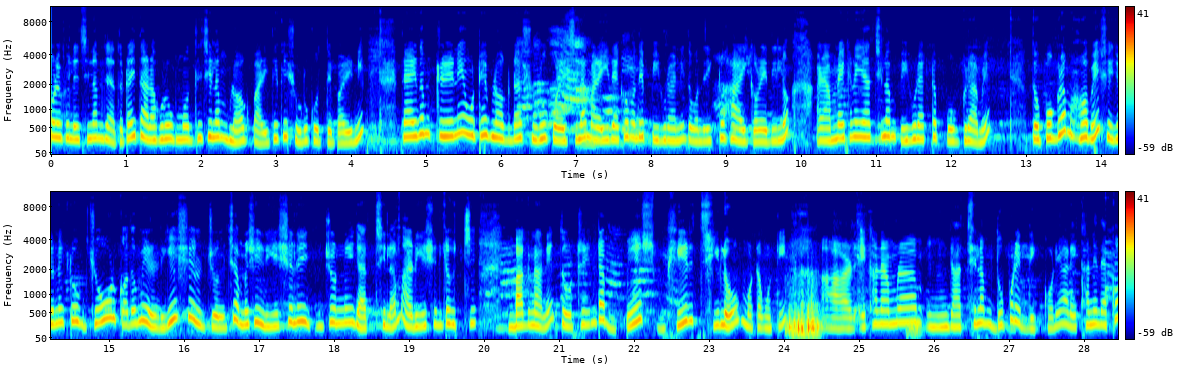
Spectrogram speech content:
করে ফেলেছিলাম যে এতটাই তাড়াহুড়োর মধ্যে ছিলাম ব্লগ বাড়ি থেকে শুরু করতে পারিনি। তাই একদম ট্রেনে উঠে ব্লগটা শুরু করেছিলাম আর এই দেখো আমাদের পিহুরানি তোমাদের একটু হাই করে দিল। আর আমরা এখানে যাচ্ছিলাম পিহুর একটা প্রোগ্রামে তো প্রোগ্রাম হবে, সেই জন্য একটু জোর কদমে রিহার্সেল চলছে। আমরা সেই রিহার্সেলের জন্যই যাচ্ছিলাম। আর রিহার্সেলটা হচ্ছে বাগনানে। তো ট্রেনটা বেশ ভিড় ছিল মোটামুটি। আর এখানে আমরা যাচ্ছিলাম দুপুরের দিক করে। আর এখানে দেখো,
